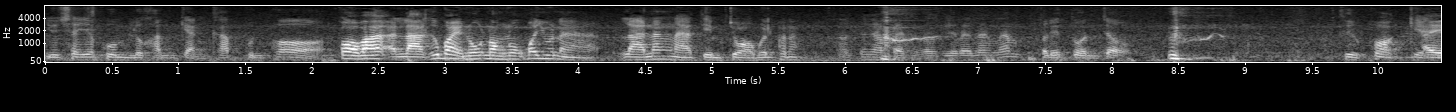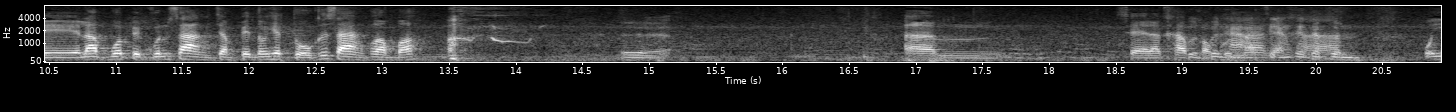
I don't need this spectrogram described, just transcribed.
อยู่ชัยภูมิหรือขอนแก่นครับ คุณพ่อพ่อว่าอันลาคือบ่ให้นกน้องนกมาอยู่หน้าลานั่งหน้าเต็มจอเบิดพะนะเอาไปครับไปถึงเราคือไปนั่งน้ำประเด็นตัวเจ้า ถือพ่อแก่ไอ้รับบทเป็นคุณสร้างจำเป็นต้องเฮ็ดตัวคือสร้างพร้อมบ่เอออืมแชร์แล้วครับเปิดขอบเพิ่นคุณหามากเสียงนะเซนคแต่รับเพิ่น โอ้ย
